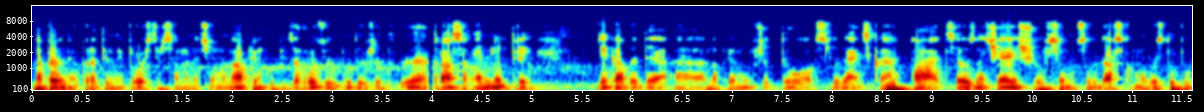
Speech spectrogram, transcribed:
на певний оперативний простір саме на цьому напрямку під загрозою буде вже е, траса М03 яка веде напряму вже до Слов'янська, а це означає, що всьому солидарському виступу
